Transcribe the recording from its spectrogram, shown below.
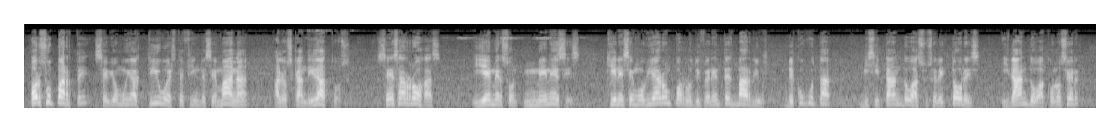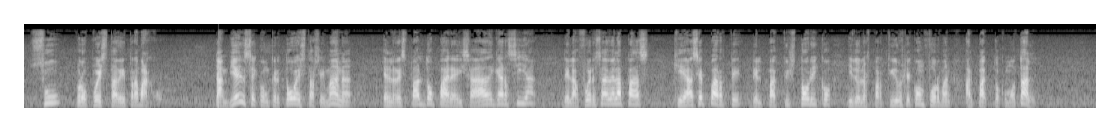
Por su parte, se vio muy activo este fin de semana a los candidatos César Rojas y Emerson Meneses, quienes se movieron por los diferentes barrios de Cúcuta visitando a sus electores y dando a conocer su propuesta de trabajo. También se concretó esta semana el respaldo para Isaac García de la Fuerza de la Paz, que hace parte del pacto histórico y de los partidos que conforman al pacto como tal.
